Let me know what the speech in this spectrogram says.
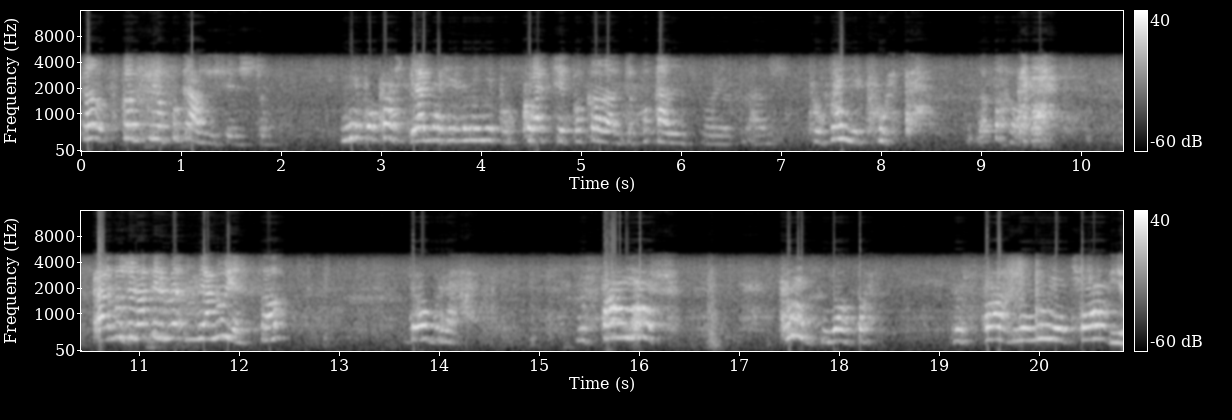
To w końcu ją pokażesz jeszcze. Nie pokażę, mam nadzieję, że mnie nie pokocha. Jak cię pokonam, to pokażę swoją twarz. To będzie twójka. No to chodź. A może na tym mianujesz, co? Dobra. Zostajesz. Kręci Zostawię cię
